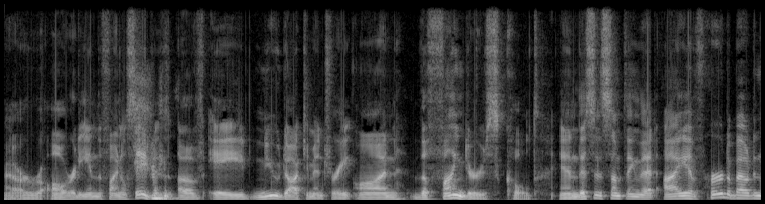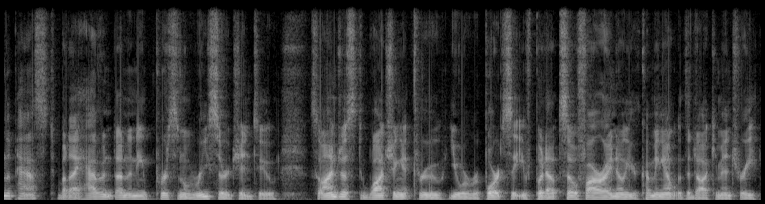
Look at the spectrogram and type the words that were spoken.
are already in the final stages of a new documentary on the Finders cult. And this is something that I have heard about in the past, but I haven't done any personal research into. So I'm just watching it through your reports that you've put out so far. I know you're coming out with a documentary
